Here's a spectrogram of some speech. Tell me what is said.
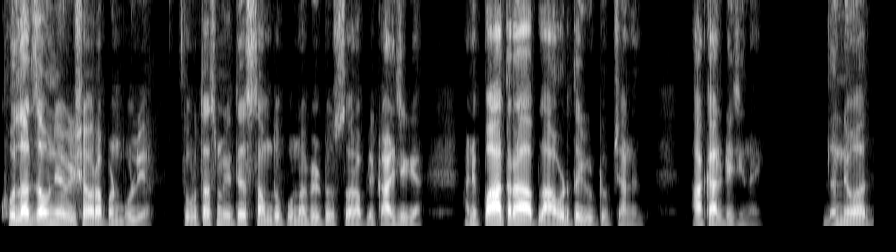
खोलात जाऊन या विषयावर आपण बोलूया. तुर्तास मी इथेच थांबतो पुन्हा भेटूच तर आपली काळजी घ्या. आणि पाहत राहा आपलं आवडतं यूट्यूब चॅनल आकार डीजी नाही. धन्यवाद.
